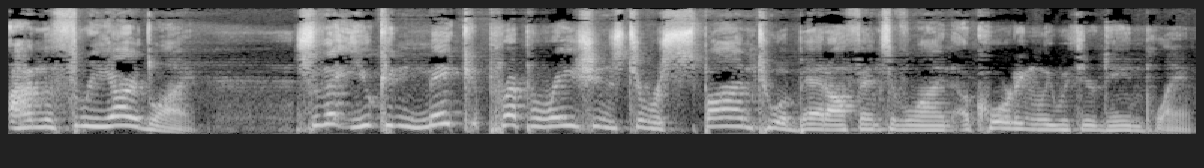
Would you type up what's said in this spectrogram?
on the three yard line so that you can make preparations to respond to a bad offensive line accordingly with your game plan.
